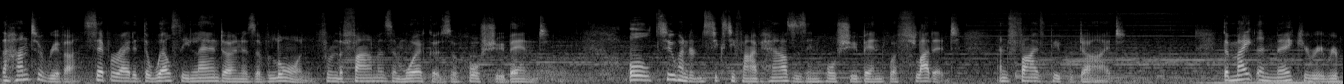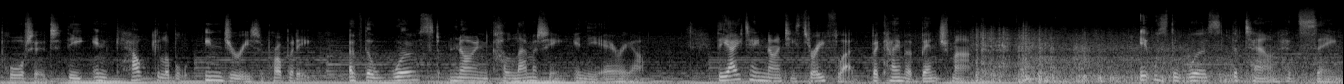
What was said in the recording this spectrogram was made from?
The Hunter River separated the wealthy landowners of Lorne from the farmers and workers of Horseshoe Bend. All 265 houses in Horseshoe Bend were flooded and five people died. The Maitland Mercury reported the incalculable injury to property of the worst known calamity in the area. The 1893 flood became a benchmark. It was the worst the town had seen.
